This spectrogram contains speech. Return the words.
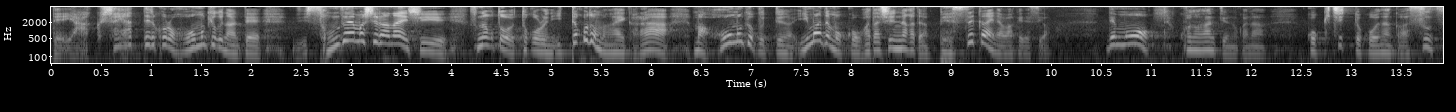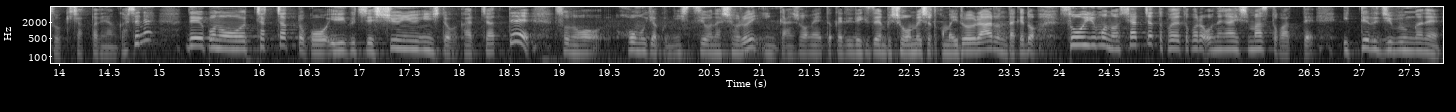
で、役者やってる頃、法務局なんて存在も知らないし、そんなことところに行ったこともないから、まあ、法務局っていうのは今でもこう、私の中では別世界なわけですよ。でも、このなんていうのかな、こうきちっとこうなんかスーツを着ちゃったりなんかしてね。で、このちゃっちゃっとこう入り口で収入印紙とか買っちゃって、その法務局に必要な書類、印鑑証明とか履歴全部証明書とかもいろいろあるんだけど、そういうものをしゃっちゃっとこれとこれお願いしますとかって言ってる自分がね、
